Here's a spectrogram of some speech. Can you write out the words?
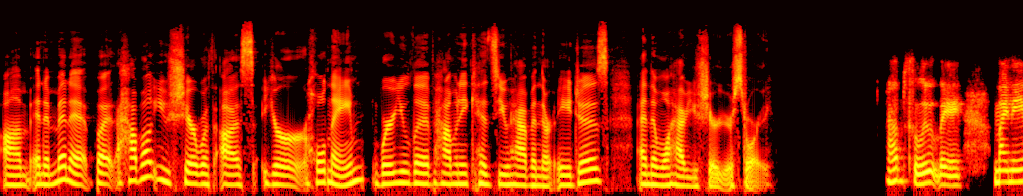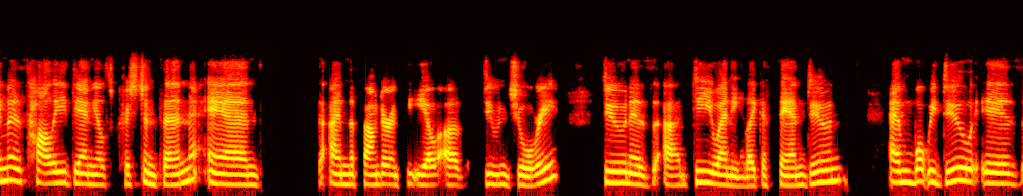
um, in a minute. But how about you share with us your whole name, where you live, how many kids you have, and their ages, and then we'll have you share your story. Absolutely. My name is Holly Daniels Christensen, and I'm the founder and CEO of Dune Jewelry. Dune is uh, D U N E, like a sand dune. And what we do is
